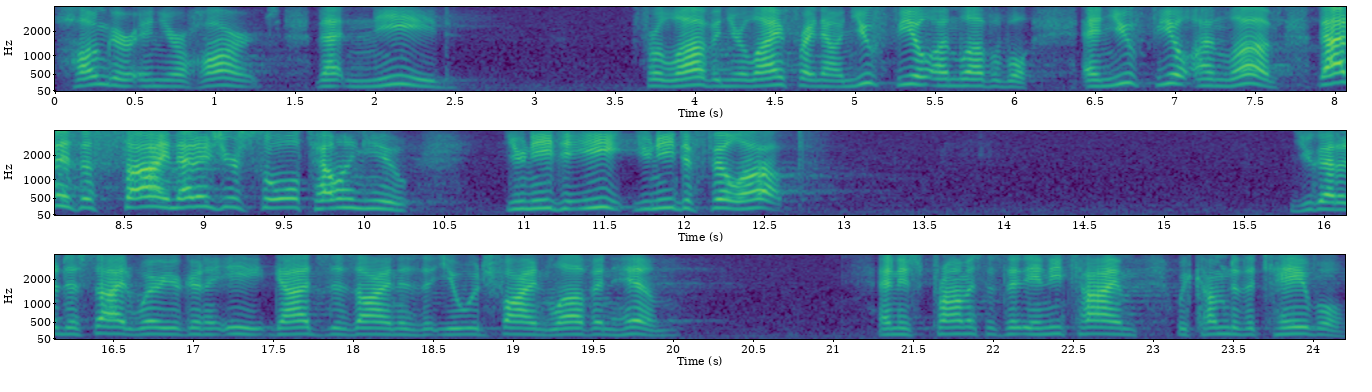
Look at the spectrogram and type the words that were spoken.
hunger in your heart, that need for love in your life right now, and you feel unlovable and you feel unloved, that is a sign. That is your soul telling you you need to eat, you need to fill up. You got to decide where you're going to eat. God's design is that you would find love in Him. And His promise is that anytime we come to the table,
